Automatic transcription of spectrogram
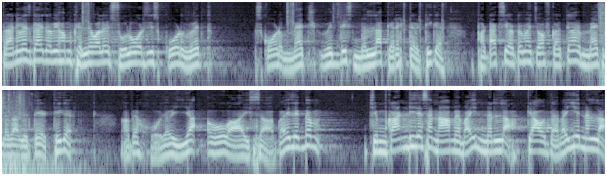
तो एनीवेज गाइस अभी हम खेलने वाले solo versus code with squad match with this नल्ला कैरेक्टर ठीक है? फटाक से ऑटो मैच ऑफ़ करते हैं और मैच लगा लेते हैं, ठीक है? अबे हो जाए, या, ओ भाई साहब। गाइस एकदम चिमकांडी जैसा नाम है भाई नल्ला क्या होता है भाई, ये नल्ला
